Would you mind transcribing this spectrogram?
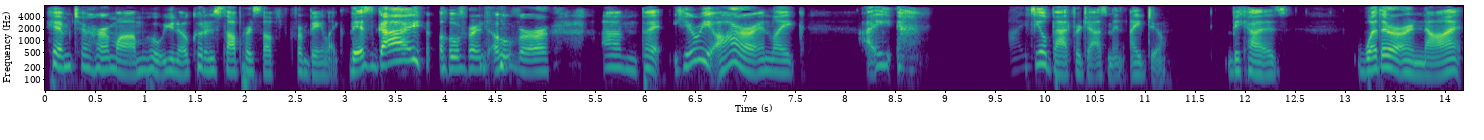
him to her mom, who you know couldn't stop herself from being like this guy over and over. um, but here we are, and like I, I feel bad for Jasmine. I do because whether or not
